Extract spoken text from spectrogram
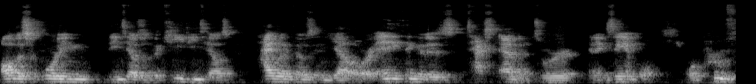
all the supporting details or the key details, highlight those in yellow, or anything that is text evidence or an example or proof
